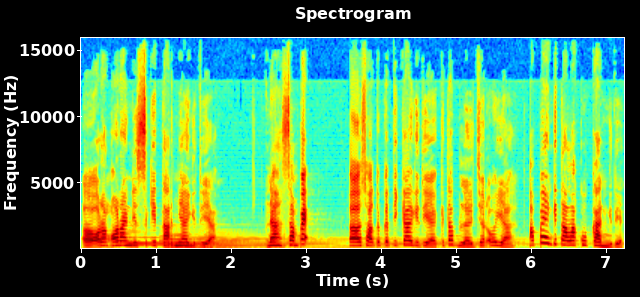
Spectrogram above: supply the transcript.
uh, orang-orang di sekitarnya gitu ya. Nah, sampai uh, suatu ketika gitu ya, kita belajar oh ya, apa yang kita lakukan gitu ya.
